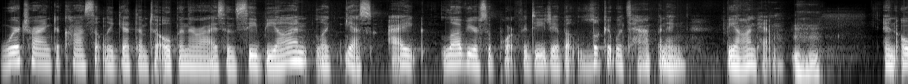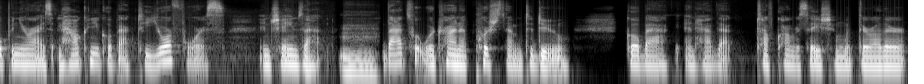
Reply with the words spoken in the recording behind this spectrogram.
We're trying to constantly get them to open their eyes and see beyond, like, yes, I love your support for DJ, but look at what's happening beyond him and open your eyes. And how can you go back to your force and change that? That's what we're trying to push them to do. Go back and have that tough conversation with their other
